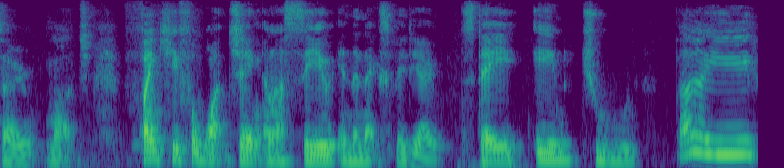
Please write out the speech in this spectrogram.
so much. Thank you for watching and I'll see you in the next video. Stay in tune. Bye.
